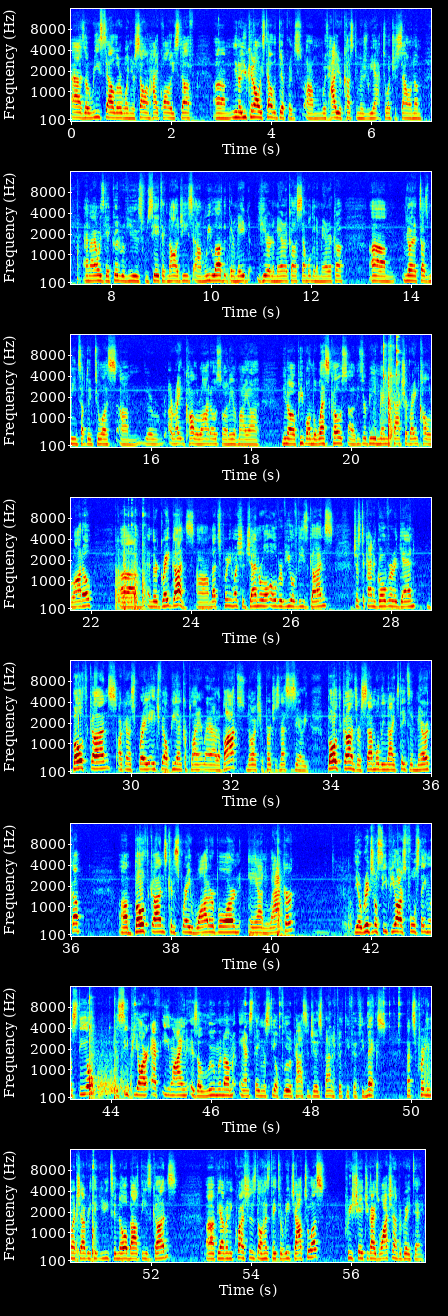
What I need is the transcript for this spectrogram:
as a reseller, when you're selling high quality stuff, um, you know, you can always tell the difference um, with how your customers react to what you're selling them. And I always get good reviews from CA Technologies. Um, we love that they're made here in America, assembled in America. Um, you know, that does mean something to us. Um, they're right in Colorado, so any of my, uh, you know, people on the West Coast, uh, these are being manufactured right in Colorado. Um, and they're great guns. Um, that's pretty much the general overview of these guns. Just to kind of go over it again, both guns are going to spray HVLP and compliant right out of the box. No extra purchase necessary. Both guns are assembled in the United States of America. Uh, both guns can spray waterborne and lacquer. The original CPR is full stainless steel. The CPR FE line is aluminum and stainless steel fluid passages, about a 50-50 mix. That's pretty much everything you need to know about these guns. Uh, if you have any questions, don't hesitate to reach out to us. Appreciate you guys watching. Have a great day.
